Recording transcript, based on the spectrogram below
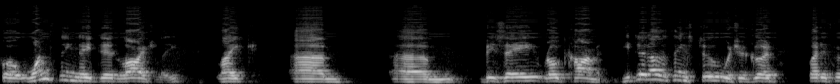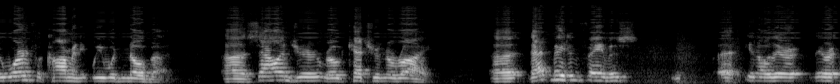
for one thing they did largely, like um, um, Bizet wrote Carmen. He did other things too, which are good, but if it weren't for Carmen, we wouldn't know about it. Uh, Salinger wrote Catcher in the Rye. Uh, that made him famous. Uh, you know, they're, they're,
